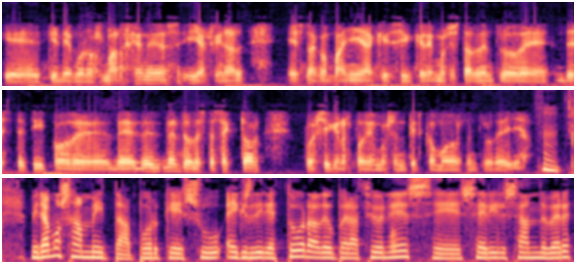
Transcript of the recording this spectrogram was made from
que tiene buenos márgenes y al final es una compañía que si queremos estar dentro de, este tipo de, dentro de este sector pues sí que nos podríamos sentir cómodos dentro de ella. Hmm. miramos a Meta porque su exdirectora de operaciones eh, Sheryl Sandberg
